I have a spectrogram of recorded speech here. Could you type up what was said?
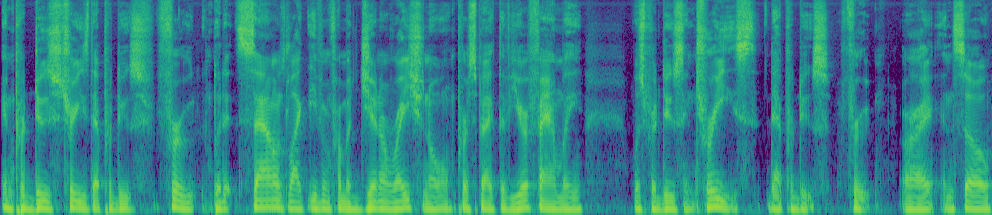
and produce trees that produce fruit but it sounds like even from a generational perspective your family was producing trees that produce fruit. All right. And so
